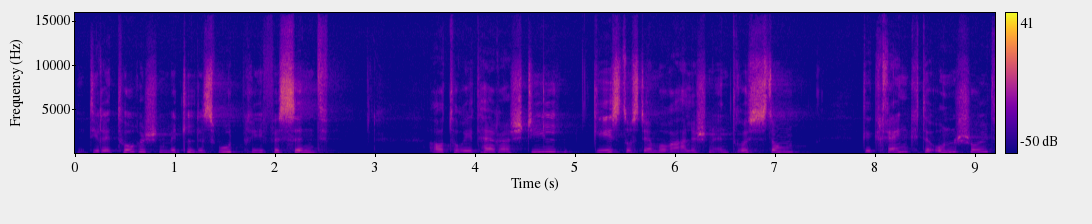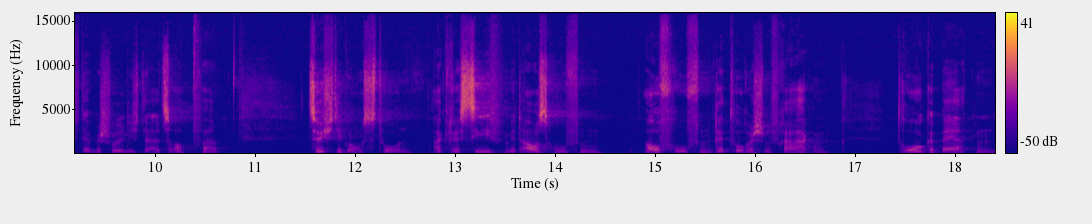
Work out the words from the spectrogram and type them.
Die rhetorischen Mittel des Wutbriefes sind autoritärer Stil, Gestus der moralischen Entrüstung, gekränkte Unschuld, der Beschuldigte als Opfer, Züchtigungston, aggressiv mit Ausrufen, Aufrufen, rhetorischen Fragen, Drohgebärden,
